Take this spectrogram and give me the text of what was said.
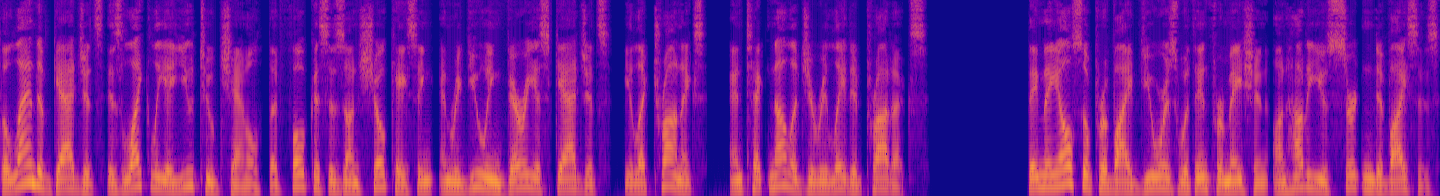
The Land of Gadgets is likely a YouTube channel that focuses on showcasing and reviewing various gadgets, electronics, and technology related products. They may also provide viewers with information on how to use certain devices,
